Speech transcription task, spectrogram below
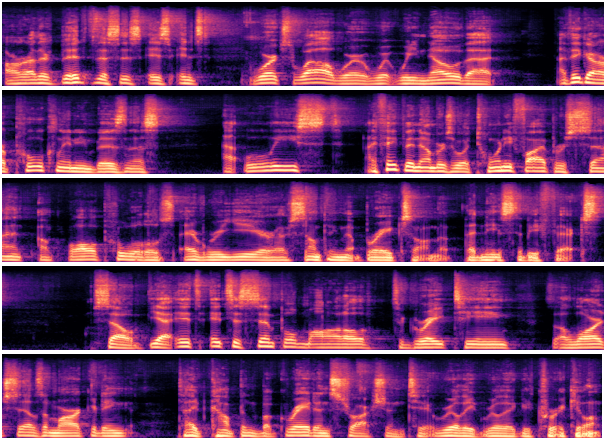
our other business is, is, is works well where we know that I think our pool cleaning business, at least, I think the numbers are 25% of all pools every year have something that breaks on them that needs to be fixed. So yeah, it's, it's a simple model. It's a great team. It's a large sales and marketing type company, but great instruction too. Really, really good curriculum.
